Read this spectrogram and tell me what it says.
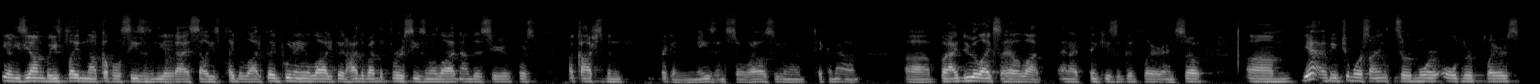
you know, he's young, but he's played in a couple of seasons in the ISL. He's played a lot. He played Pune a lot. He played Hyderabad the first season a lot. Now this year, of course, Akash has been freaking amazing. So why else are you going to take him out? Uh, but I do like Sahil a lot, and I think he's a good player. And so, um, yeah, I mean, two more signings or more older players.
